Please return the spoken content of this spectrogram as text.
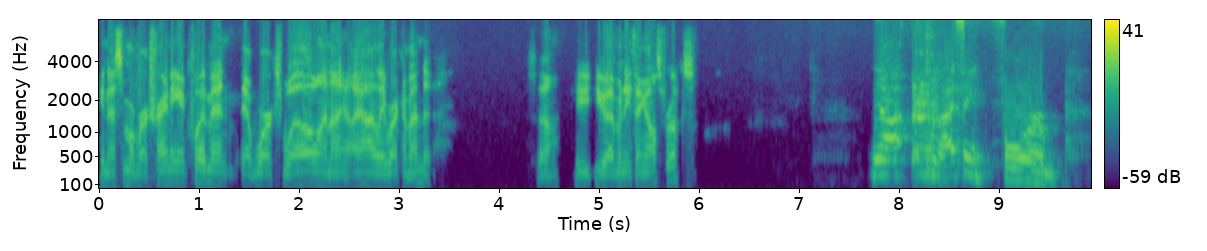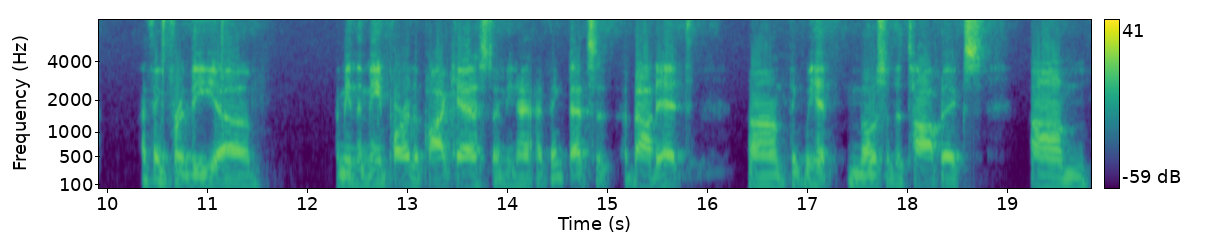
you know, some of our training equipment. It works well, and I, I highly recommend it. So, you, you have anything else, Brooks? Yeah, I think for I think for the uh, I mean the main part of the podcast. I mean I, I think that's about it. Um, I think we hit most of the topics. Um,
